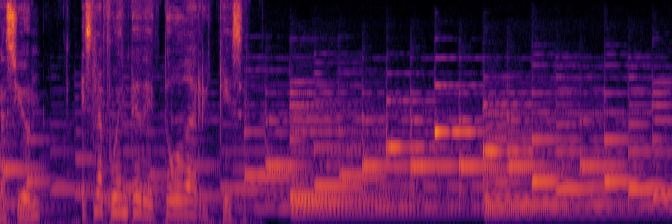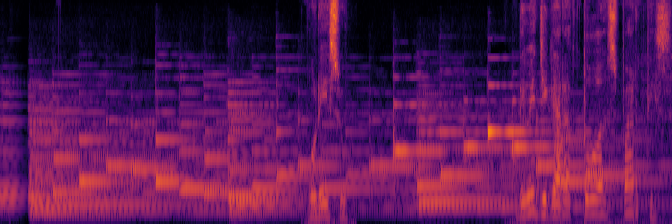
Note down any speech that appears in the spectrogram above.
Educación es la fuente de toda riqueza. Por eso, debe llegar a todas partes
